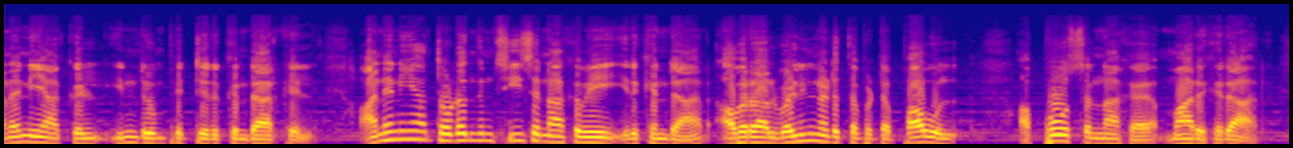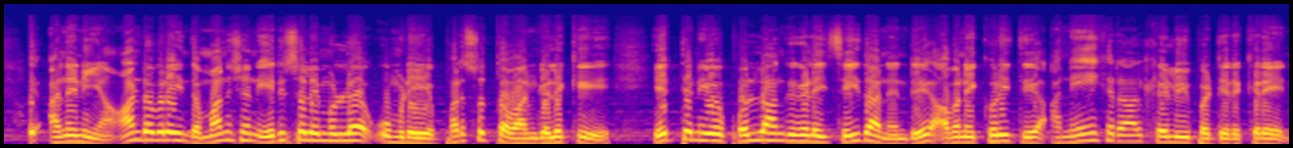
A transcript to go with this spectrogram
அனனியாக்கள் இன்றும் பெற்றிருக்கின்றார்கள். அனனியா தொடர்ந்தும் சீசனாகவே இருக்கின்றார். அவரால் வழிநடத்தப்பட்ட பாவுல் அப்போசனாக மாறுகிறார். அனனியா ஆண்டவரே இந்த மனுஷன் எரிசலமுள்ள உம்முடைய பரிசுத்தவான்களுக்கு எத்தனையோ பொல்லாங்குகளை செய்தான் என்று அவனை குறித்து அநேகரால் கேள்விப்பட்டிருக்கிறேன்.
